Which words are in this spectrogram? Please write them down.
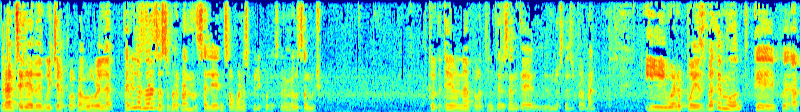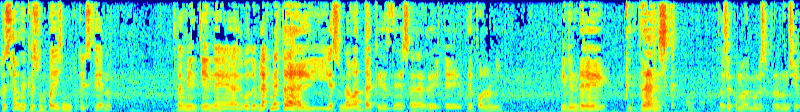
Gran serie de Witcher, por favor, vela. También las nuevas de Superman salen, son buenas películas. A mí me gustan mucho creo que tiene una aporte interesante el universo de Superman. Y bueno, pues Behemoth, que pues, a pesar de que es un país muy cristiano, también tiene algo de black metal y es una banda que es de esa de, de, Polonia. Vienen de Gdansk, no sé cómo demonios se pronuncia.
